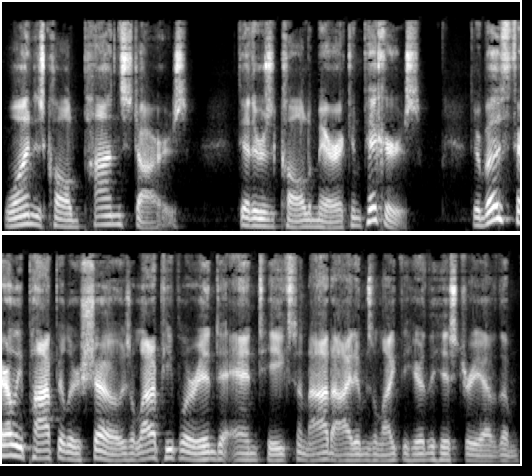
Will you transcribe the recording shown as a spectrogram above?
One is called Pawn Stars, the other is called American Pickers. They're both fairly popular shows. A lot of people are into antiques and odd items and like to hear the history of them.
